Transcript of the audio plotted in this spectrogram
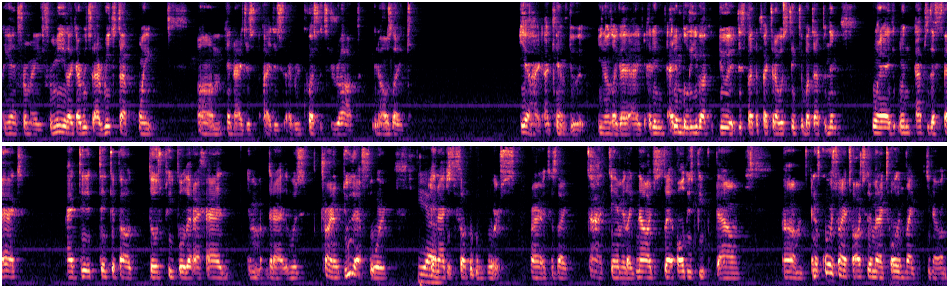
again for my for me, like I reached I reached that point, um, and I just I just I requested to drop. You know, I was like. Yeah, I, I can't do it. You know, like I, I, I didn't, I didn't believe I could do it, despite the fact that I was thinking about that. But then when I when after the fact, I did think about those people that I had and that I was trying to do that for, yeah. and I just felt it was worse, right? Because like, God damn it, like now I just let all these people down. Um, and of course, when I talked to them and I told them like, you know,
